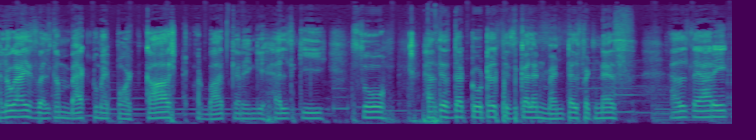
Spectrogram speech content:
Hello guys welcome back to my podcast और बात करेंगे हेल्थ की। So health is the total physical and mental fitness health यार एक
